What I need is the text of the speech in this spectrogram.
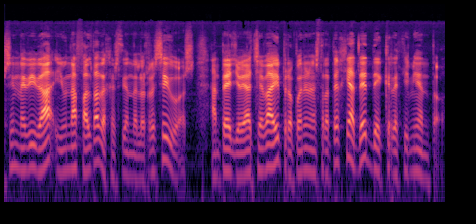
sin medida y una falta de gestión de los residuos. Ante ello, EH Bay propone una estrategia de decrecimiento,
